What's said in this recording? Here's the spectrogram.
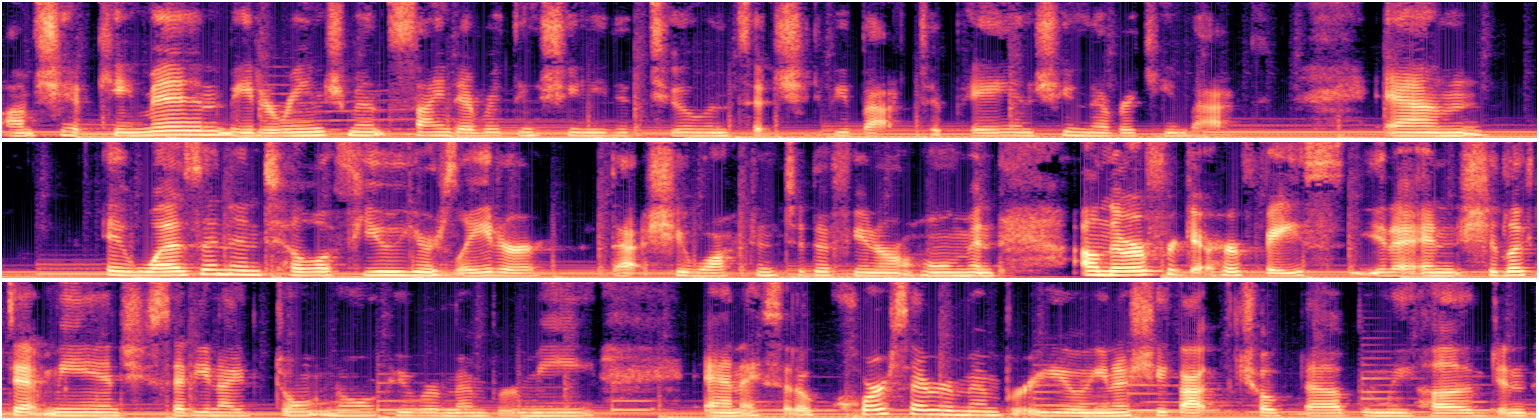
Um, she had came in, made arrangements, signed everything she needed to, and said she'd be back to pay, and she never came back. And it wasn't until a few years later that she walked into the funeral home and I'll never forget her face, you know, and she looked at me and she said, you know, I don't know if you remember me. And I said, Of course I remember you. You know, she got choked up and we hugged and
